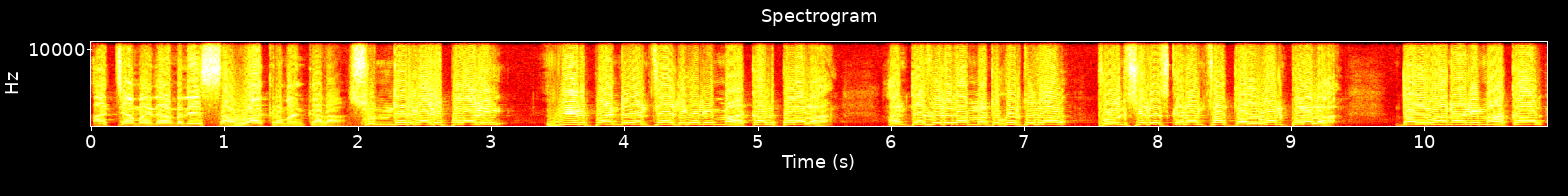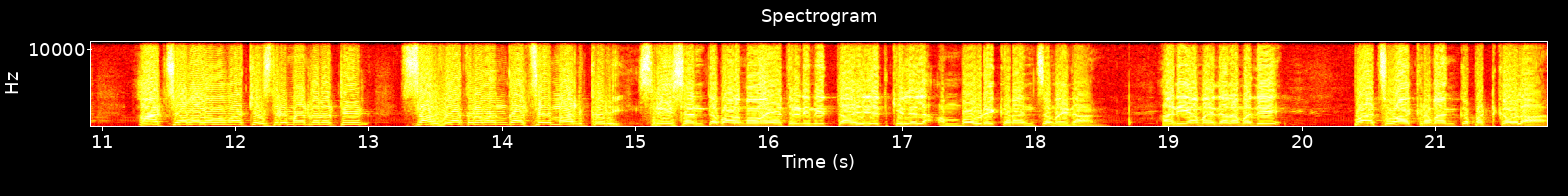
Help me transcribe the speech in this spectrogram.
आजच्या मैदानामध्ये सहावा क्रमांक आला सुंदर गाडी पळाली. वीर पांडे यांच्या या ठिकाणी महाकाल पळाला. आणि त्या जोडीला मधुकर तुबाळ फोन शिरसकरांचा दैवान पळाला. दैवान आणि महाकाल आजच्या बाळमामा केसरी मैदानातील सहाव्या क्रमांकाचे मानकरी. श्री संत बाळमामा यात्रेनिमित्त आयोजित केलेलं आंबवडेकरांचं मैदान. आणि या मैदानामध्ये पाचवा क्रमांक पटकावला.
